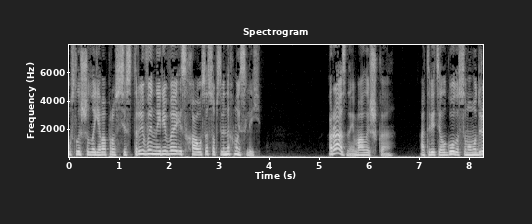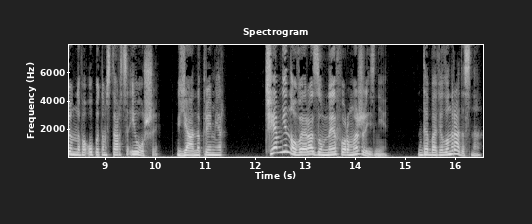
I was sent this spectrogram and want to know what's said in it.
услышала я вопрос сестры, выныривая из хаоса собственных мыслей. «Разные, малышка», — ответил голосом умудренного опытом старца Иоши. «Я, например». «Чем не новая разумная форма жизни?» — добавил он радостно.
